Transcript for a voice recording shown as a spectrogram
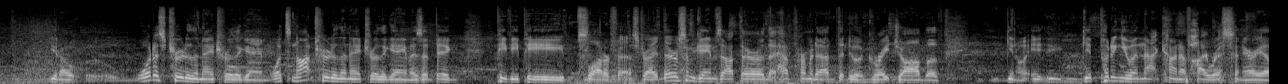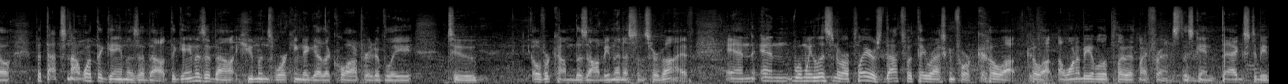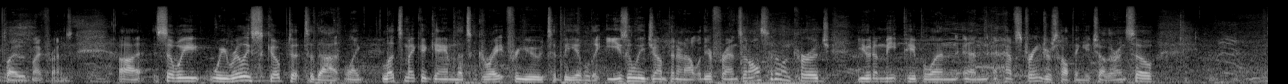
you know, what is true to the nature of the game. What's not true to the nature of the game is a big PvP slaughterfest, right? There are some games out there that have permadeath that do a great job of you know, get putting you in that kind of high risk scenario. But that's not what the game is about. The game is about humans working together cooperatively to overcome the zombie menace and survive. And and when we listen to our players, that's what they were asking for: co-op, co-op. I want to be able to play with my friends. This game begs to be played with my friends. Uh, so we we really scoped it to that. Like, let's make a game that's great for you to be able to easily jump in and out with your friends, and also to encourage you to meet people and and have strangers helping each other. And so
